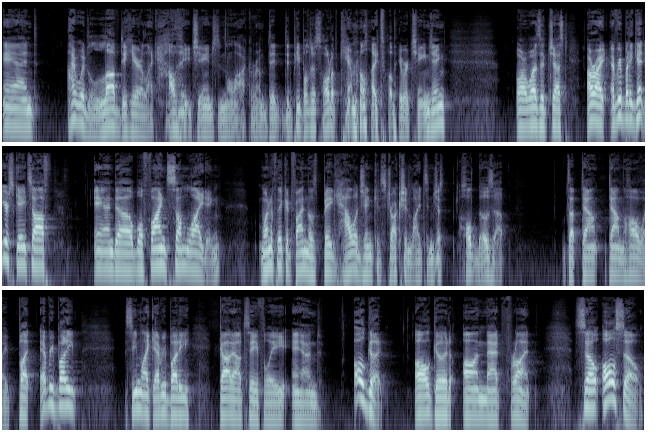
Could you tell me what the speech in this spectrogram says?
and I would love to hear like how they changed in the locker room. Did did people just hold up camera lights while they were changing, or was it just all right? Everybody, get your skates off, and uh, we'll find some lighting. Wonder if they could find those big halogen construction lights and just hold those up. It's up down down the hallway. But everybody seemed like everybody got out safely and all good. All good on that front. So also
